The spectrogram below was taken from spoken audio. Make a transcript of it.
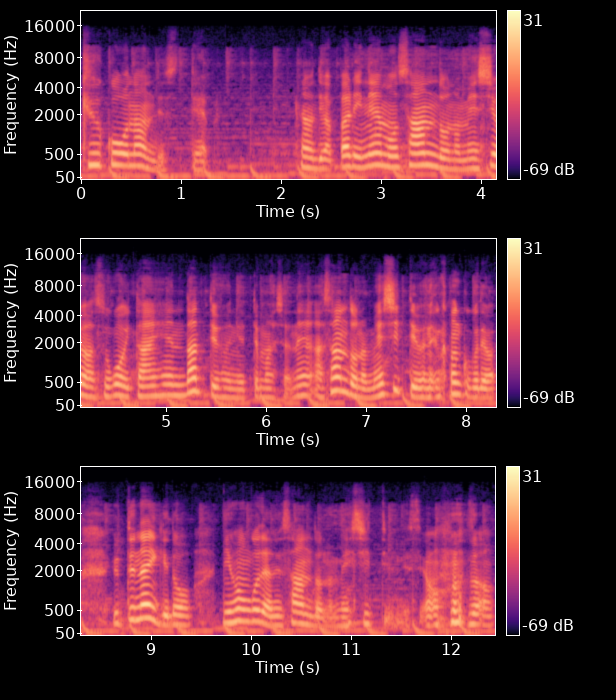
休校なんですって。なのでやっぱりねもう3度の飯はすごい大変だっていう風に言ってましたね。あ3度の飯っていうね 韓国では言ってないけど日本語ではね3度の飯って言うんですよ。そう。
